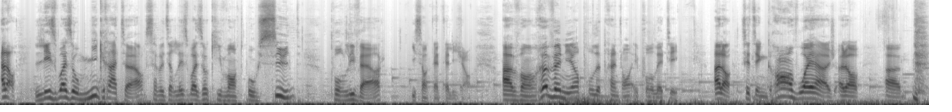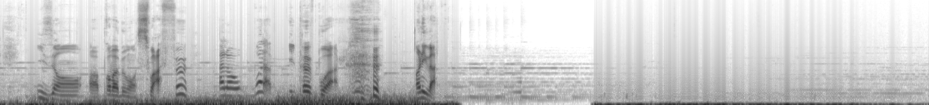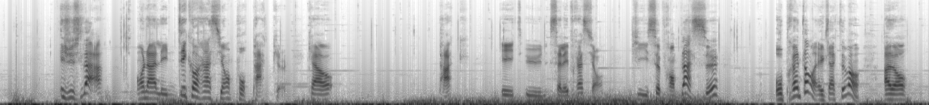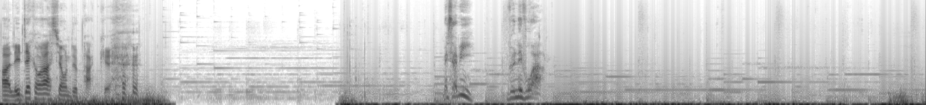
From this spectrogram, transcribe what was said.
Alors, les oiseaux migrateurs, ça veut dire les oiseaux qui vont au sud pour l'hiver, ils sont intelligents, avant revenir pour le printemps et pour l'été. Alors, c'est un grand voyage. Alors, euh, ils ont euh, probablement soif. Alors, voilà, ils peuvent boire. On y va. Et juste là, on a les décorations pour Pâques, car Pâques est une célébration qui se prend place au printemps, exactement. Alors, ah, les décorations de Pâques. Mes amis, venez voir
